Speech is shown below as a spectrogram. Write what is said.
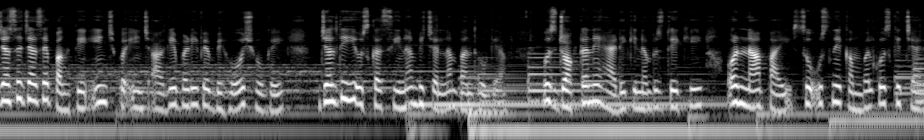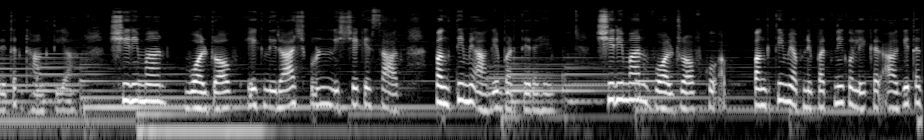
जैसे जैसे पंक्ति इंच पर इंच आगे बढ़ी, वे बेहोश हो गई। जल्दी ही उसका सीना भी चलना बंद हो गया। उस डॉक्टर ने हैडी की नब्ज देखी और ना पाई, सो उसने कंबल को उसके चेहरे तक ढांक दिया। श्रीमान वॉल्ड्रॉफ एक निराशपूर्ण निश्चय के साथ पंक्ति में आगे बढ़ते रहे। श्रीमान वॉल्ड्रॉफ को पंक्ति में अपनी पत्नी को लेकर आगे तक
